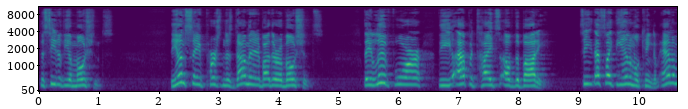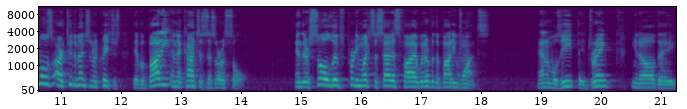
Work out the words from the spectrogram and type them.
the seat of the emotions. The unsaved person is dominated by their emotions. They live for the appetites of the body. See, that's like the animal kingdom. Animals are two dimensional creatures. They have a body and a consciousness or a soul. And their soul lives pretty much to satisfy whatever the body wants. Animals eat, they drink, you know, they,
